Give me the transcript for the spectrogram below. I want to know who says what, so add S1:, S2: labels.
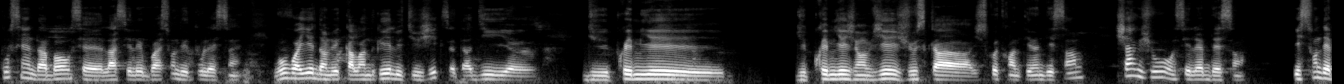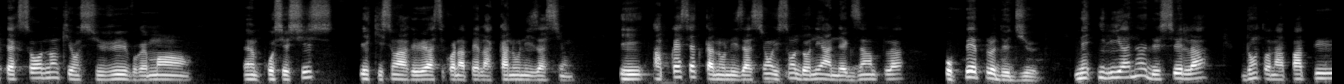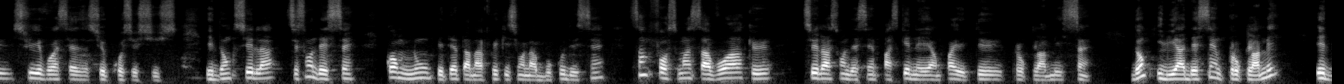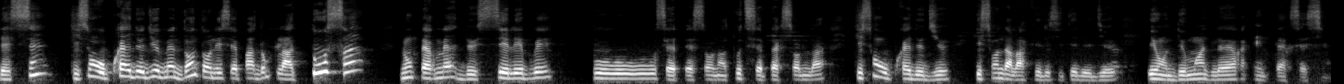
S1: Toussaint, d'abord, c'est la célébration de tous les saints. Vous voyez dans le calendrier liturgique, c'est-à-dire euh, du, 1er, du 1er janvier jusqu'au 31 décembre, chaque jour, on célèbre des saints. Ils sont des personnes qui ont suivi vraiment un processus et qui sont arrivés à ce qu'on appelle la canonisation. Et après cette canonisation, ils sont donnés un exemple au peuple de Dieu. Mais il y en a de ceux-là dont on n'a pas pu suivre ce, processus. Et donc ceux-là, ce sont des saints. Comme nous, peut-être en Afrique, ici, on a beaucoup de saints, sans forcément savoir que ceux-là sont des saints parce qu'ils n'ayant pas été proclamés saints. Donc, il y a des saints proclamés et des saints qui sont auprès de Dieu, mais dont on ne sait pas. Donc, tout ça nous permet de célébrer pour ces personnes, toutes ces personnes-là qui sont auprès de Dieu, qui sont dans la félicité de Dieu, et on demande leur intercession.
